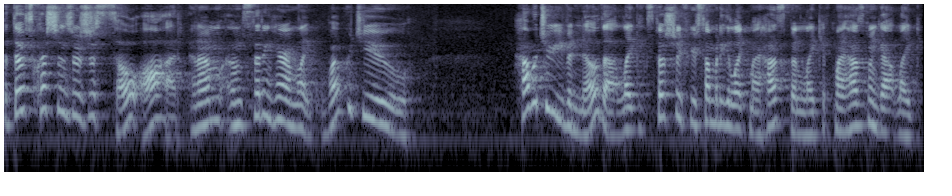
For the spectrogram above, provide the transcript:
but those questions are just so odd, and I'm I'm sitting here, I'm like, what would you? How would you even know that? Like, especially if you're somebody like my husband. Like, if my husband got like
